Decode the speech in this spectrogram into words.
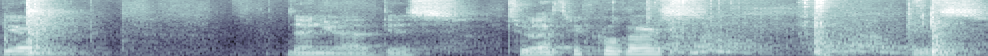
here. Then you have these two electric cookers, this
